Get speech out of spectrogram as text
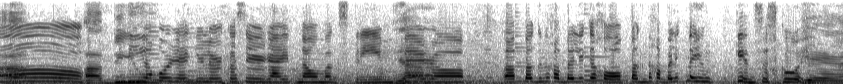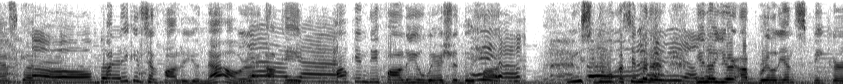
Oh, ah, do hindi you- ako regular kasi right now mag-stream. Yeah. Pero ah, pag nakabalik ako, pag nakabalik na yung kids sa school. Yes, correct. Oo, but, but- they can still follow you now, right? Yeah, okay. yeah. How can they follow you? Where should they follow you? Please do kasi mara- you know you're a brilliant speaker.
